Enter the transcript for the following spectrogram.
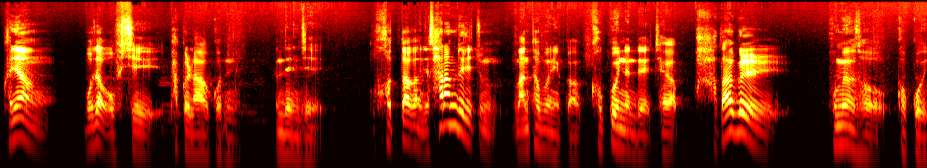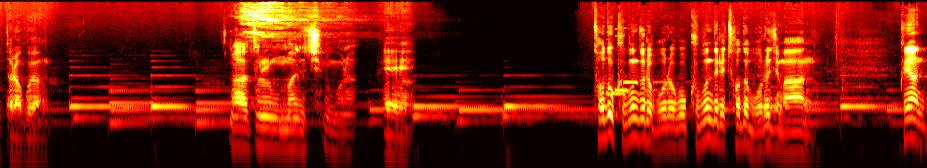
그냥 모자 없이 밖을 나갔거든요. 근데 이제 걷다가 이제 사람들이 좀 많다 보니까 걷고 있는데 제가 바닥을 보면서 걷고 있더라고요. 아, 눈을 못 마주치는구나. 예. 저도 그분들을 모르고 그분들이 저도 모르지만 그냥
